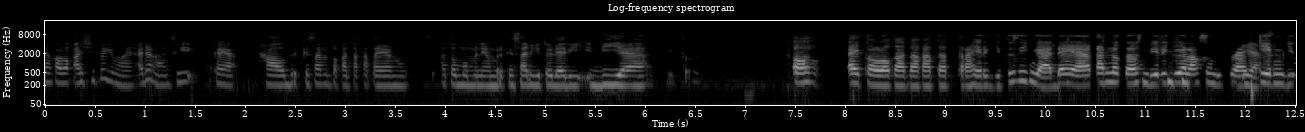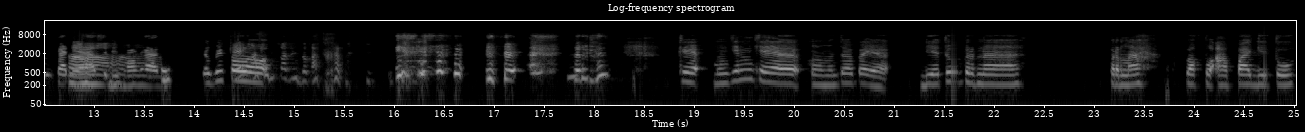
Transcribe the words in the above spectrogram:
nah kalau Kashifa gimana ada gak sih kayak hal berkesan atau kata-kata yang atau momen yang berkesan gitu dari dia gitu Oh, eh kalau kata-kata terakhir gitu sih nggak ada ya. Kan lo tau sendiri gue langsung dicuekin gitu kan ya, Ah. sedih banget. Tapi kalau itu kata-kata terus kayak mungkin kayak momen tuh apa ya? Dia tuh pernah pernah waktu apa gitu.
